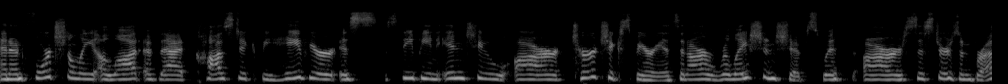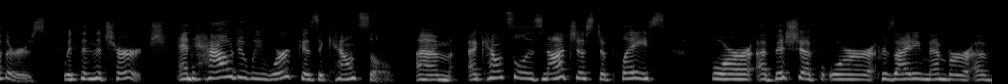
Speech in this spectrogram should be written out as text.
And unfortunately, a lot of that caustic behavior is seeping into our church experience and our relationships with our sisters and brothers within the church. And how do we work as a council? Um, a council is not just a place for a bishop or presiding member of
